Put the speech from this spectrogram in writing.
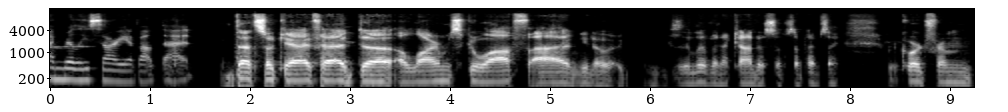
I'm really sorry about that. That's okay. I've had uh, alarms go off. Uh, you know, because I live in a condo, so sometimes I record from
